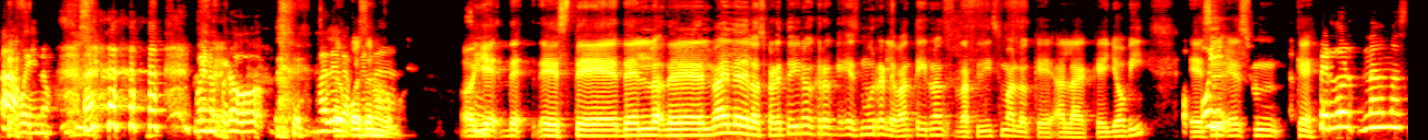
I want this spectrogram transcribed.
ah, bueno. bueno, pero vale la pena. Oye, este, del, del, baile de los 41 creo que es muy relevante irnos rapidísimo a lo que a la que yo vi. Es, es un ¿qué? Perdón, nada más,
